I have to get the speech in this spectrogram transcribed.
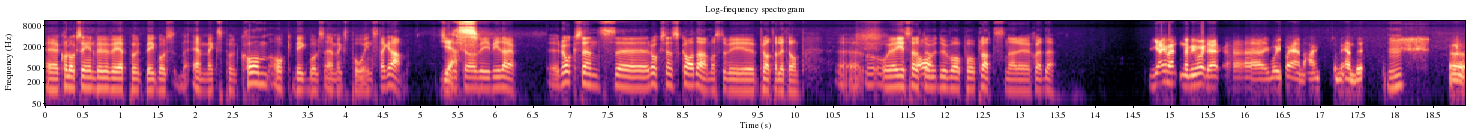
Eh, kolla också in www.bigballsmx.com och Big Balls MX på Instagram. Yes. Nu kör vi vidare. Roxens, Roxens skada måste vi prata lite om. Eh, och jag gissar Ja. att du, du var på plats när det skedde. Jajamän, när vi var där. Uh, vi var ju på Anaheim som det hände. Mm. Eh,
